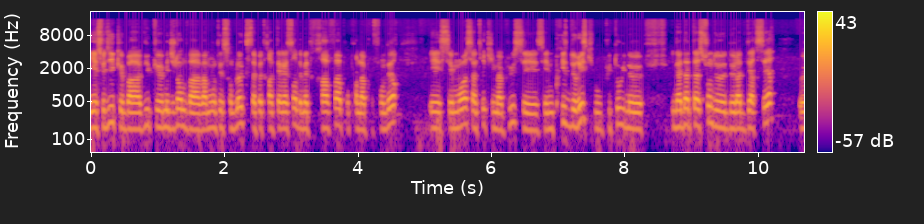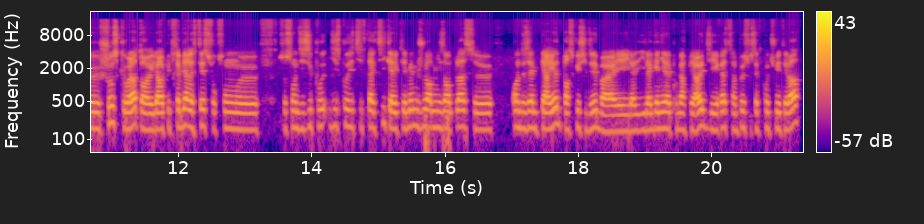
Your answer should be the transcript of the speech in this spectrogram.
Et il se dit que bah, vu que Midland va, va, monter son bloc, ça peut être intéressant de mettre Rafa pour prendre la profondeur. Et c'est moi, c'est un truc qui m'a plu, c'est une prise de risque ou plutôt une, une adaptation de, de l'adversaire. Euh, chose que voilà, il aurait pu très bien rester sur son, euh, sur son dispositif tactique avec les mêmes joueurs mis en place euh, en deuxième période parce que disais, bah, il, a, il a gagné la première période, il reste un peu sur cette continuité-là.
